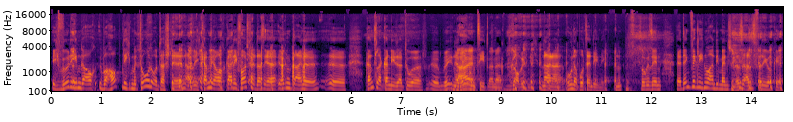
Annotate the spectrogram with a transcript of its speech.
ich würde ihm da auch überhaupt nicht Methode unterstellen. Also ich kann mir auch gar nicht vorstellen, dass er irgendeine äh, Kanzlerkandidatur äh, in Erwägung zieht. nein, nein. Glaube ich nicht. Nein, nein, hundertprozentig nicht. Ne? So gesehen, er denkt wirklich nur an die Menschen. Das ist alles völlig okay.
